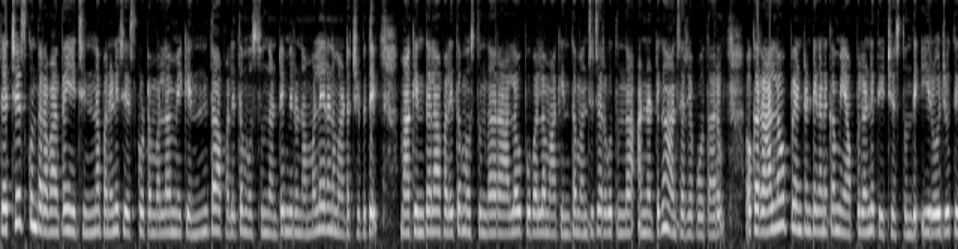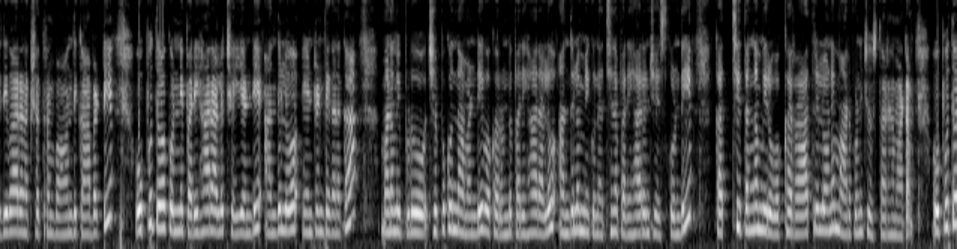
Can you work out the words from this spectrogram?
తెచ్చేసుకున్న తర్వాత ఈ చిన్న పనిని చేసుకోవటం వల్ల మీకు ఎంత ఫలితం వస్తుందంటే మీరు నమ్మలేరనమాట చెబితే. మాకు ఇంతలా ఫలితం వస్తుందా? రాళ్ళ ఉప్పు వల్ల మాకు ఇంత మంచి జరుగుతుందా? అన్నట్టుగా ఆశ్చర్యపోతారు. ఒక రాళ్ళ ఉప్పు ఏంటంటే కనుక మీ అప్పులన్నీ తీర్చేస్తుంది. ఈ రోజు తిదివార నక్షత్రం బాగుంది కాబట్టి ఉప్పుతో కొన్ని పరిహారాలు చేయండి. అందులో ఏంటంటే కనుక మనం ఇప్పుడు చెప్పుకుందామండి ఒక రెండు పరిహారాలు. అందులో మీకు నచ్చిన పరిహారం చేసుకోండి. ఖచ్చితంగా మీరు ఒక రాత్రిలోనే మార్పుని చూస్తారనమాట ఉప్పుతో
